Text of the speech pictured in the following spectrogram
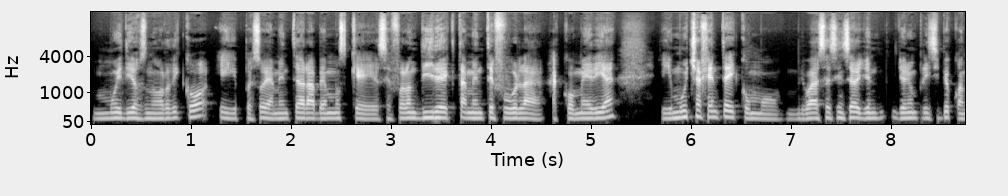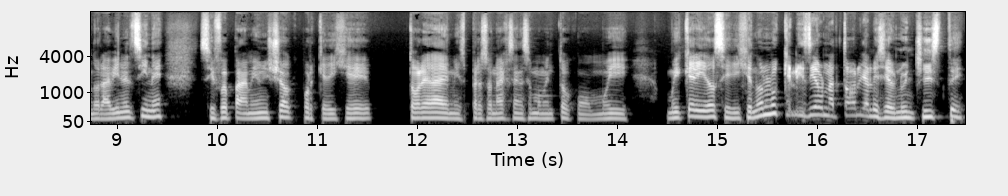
muy dios nórdico, y pues obviamente ahora vemos que se fueron directamente full a, comedia, y mucha gente, como voy a ser sincero, yo, yo en un principio cuando la vi en el cine, sí fue para mí un shock, porque dije, Thor era de mis personajes en ese momento como muy, muy queridos y dije, no, no, que le hicieron a Thor, ya le hicieron un chiste.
